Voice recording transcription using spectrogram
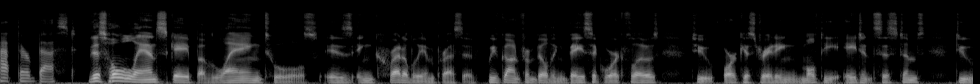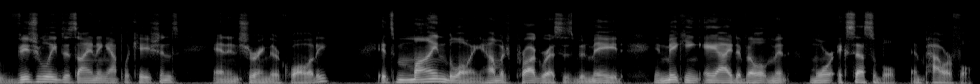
at their best. This whole landscape of Lang tools is incredibly impressive. We've gone from building basic workflows to orchestrating multi-agent systems to visually designing applications and ensuring their quality. It's mind-blowing how much progress has been made in making AI development more accessible and powerful.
